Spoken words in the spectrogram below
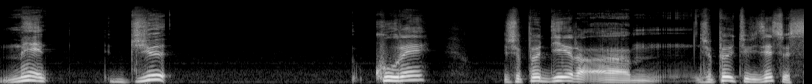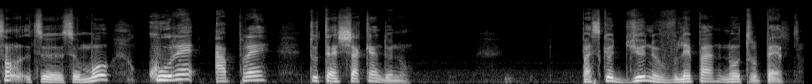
Mais Dieu courait, je peux dire, euh, je peux utiliser ce, mot, courait après tout un chacun de nous. Parce que Dieu ne voulait pas notre perte.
